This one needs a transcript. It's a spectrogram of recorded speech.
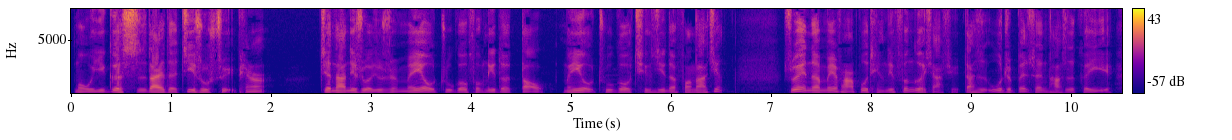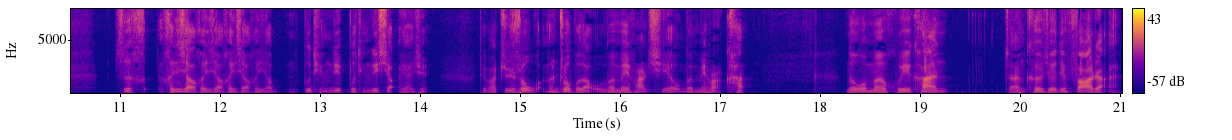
某一个时代的技术水平。简单的说，就是没有足够锋利的刀，没有足够清晰的放大镜。所以呢，没法不停地分割下去。但是物质本身它是可以，是很很小很小很小很小，不停地不停地小下去，对吧？只是说我们做不到，我们没法切，我们没法看。那我们回看咱科学的发展，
